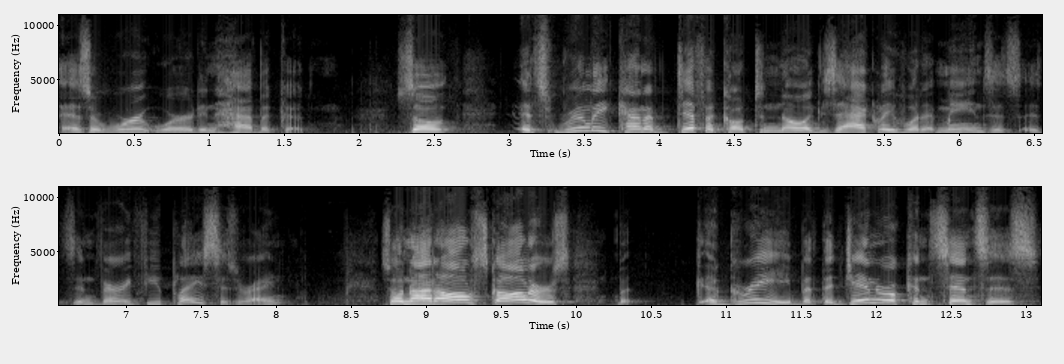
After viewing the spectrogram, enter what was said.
as a root word in Habakkuk. So it's really kind of difficult to know exactly what it means. It's, it's in very few places, right? So not all scholars agree, but the general consensus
